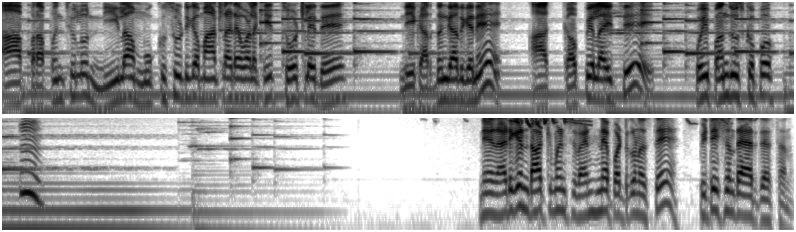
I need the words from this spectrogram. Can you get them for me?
ఆ ప్రపంచంలో నీలా ముక్కుసూటిగా మాట్లాడే వాళ్ళకి చోట్లేదే. నీకు అర్థం కాదు గానీ ఆ కప్పు ఇలా ఇచ్చి పోయి పని చూసుకోపో. నేను అడిగిన డాక్యుమెంట్స్ వెంటనే పట్టుకొని వస్తే పిటిషన్ తయారు చేస్తాను.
